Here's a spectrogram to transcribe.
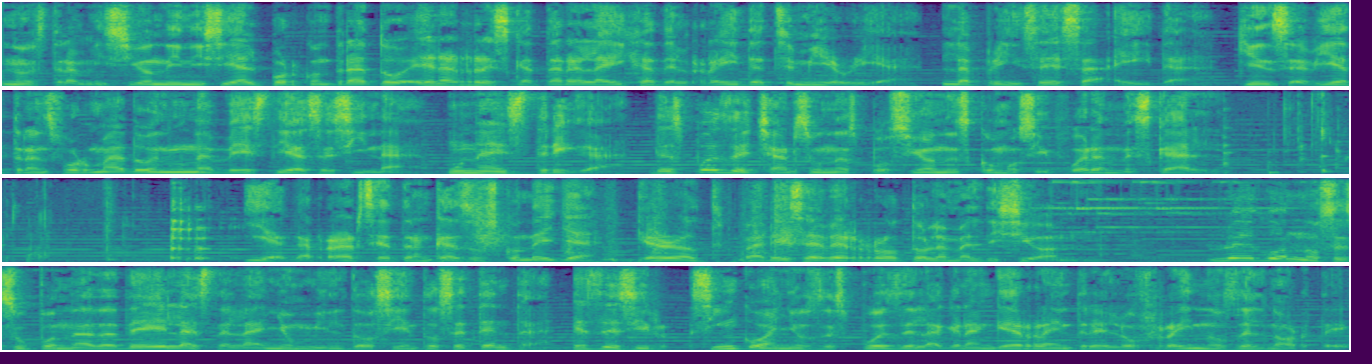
Nuestra misión inicial por contrato era rescatar a la hija del rey de Temeria, la princesa Aida, quien se había transformado en una bestia asesina, una estriga, después de echarse unas pociones como si fueran mezcal y agarrarse a trancazos con ella, Geralt parece haber roto la maldición. Luego no se supo nada de él hasta el año 1270, es decir, cinco años después de la Gran Guerra entre los reinos del norte,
